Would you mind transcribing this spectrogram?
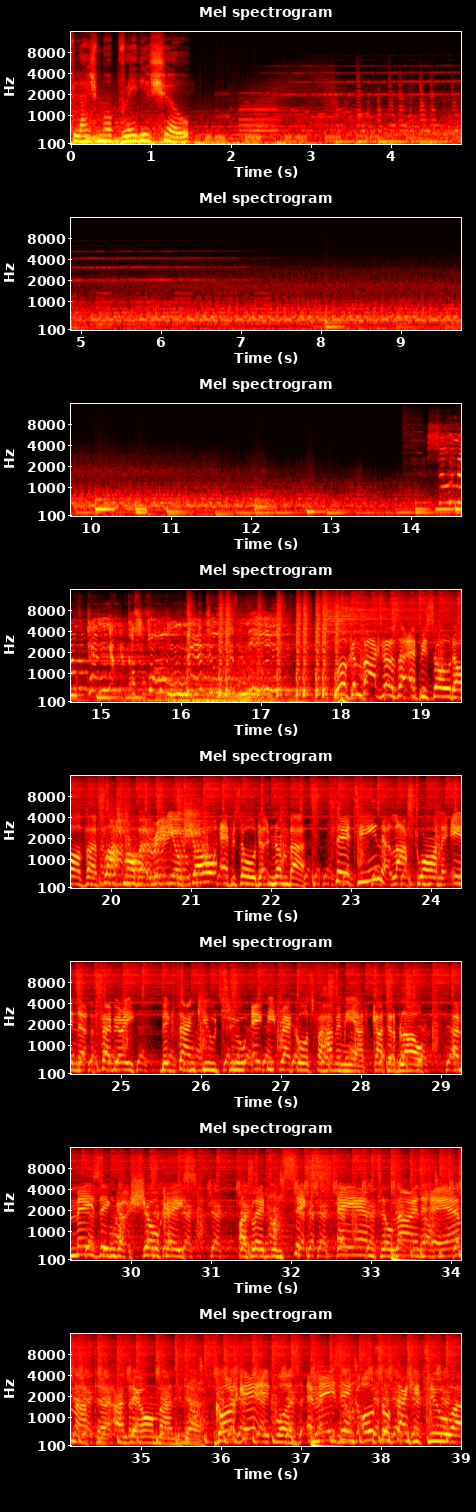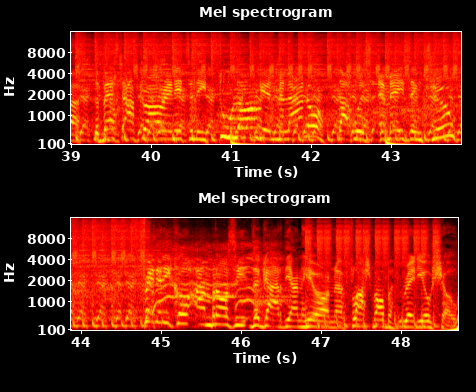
Flash Mob Radio Show. Welcome back to another episode of uh, Flash Mob Radio Show, episode number 13, last one in February. Big thank you to 8-Beat Records for having me at Katerblau. Amazing showcase. I played from 6 a.m. till 9 a.m. after Andre Om and uh, Gorge. It was amazing. Also, thank you to uh, the best after hour in Italy, Too Long in Milano. That was amazing too. Federico Ambrosi, The Guardian, here on Flash Mob Radio Show.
